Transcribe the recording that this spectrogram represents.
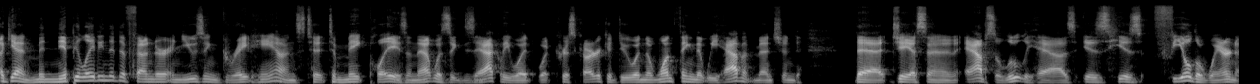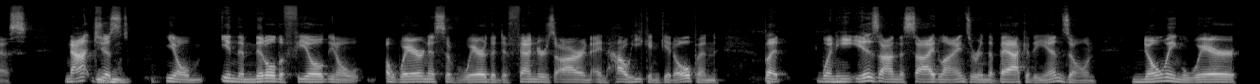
again manipulating the defender and using great hands to to make plays, and that was exactly what what Cris Carter could do. And the one thing that we haven't mentioned that JSN absolutely has is his field awareness, not just. Mm-hmm you know, in the middle of the field, you know, awareness of where the defenders are and, and how he can get open. But when he is on the sidelines or in the back of the end zone, knowing where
